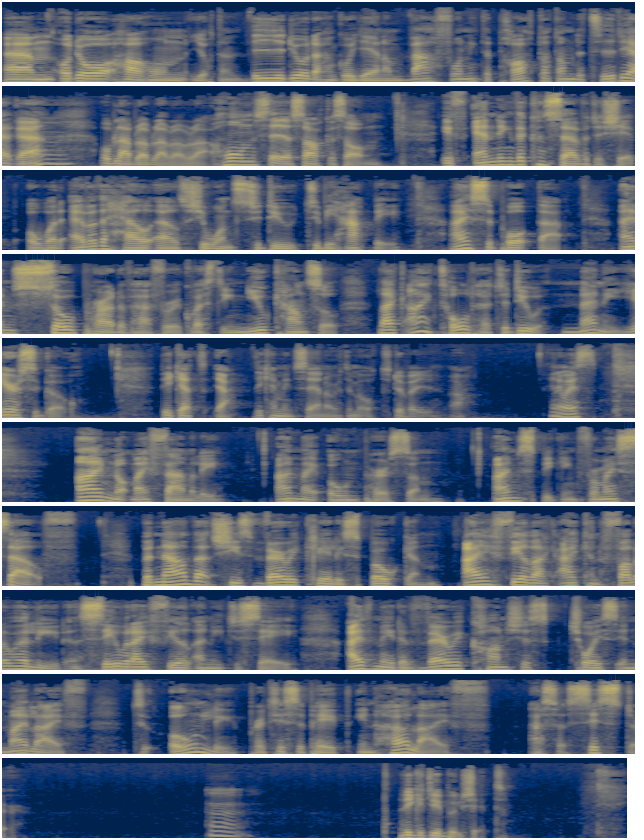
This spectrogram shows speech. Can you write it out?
Ehm, och då har hon gjort en video där hon går igenom varför hon inte pratat om det tidigare och bla bla bla bla bla. Hon säger saker som If ending the conservatorship or whatever the hell else she wants to do to be happy, I support that. I am so proud of her for requesting new counsel like I told her to do many years ago. Vilket, ja, det kan man inte säga något emot. Det var ju, ja. Anyways. I'm not my family. I'm my own person. I'm speaking for myself. But now that she's very clearly spoken, I feel like I can follow her lead and say what I feel I need to say. I've made a very conscious choice in my life to only participate in her life as her sister. Vilket ju är bullshit.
